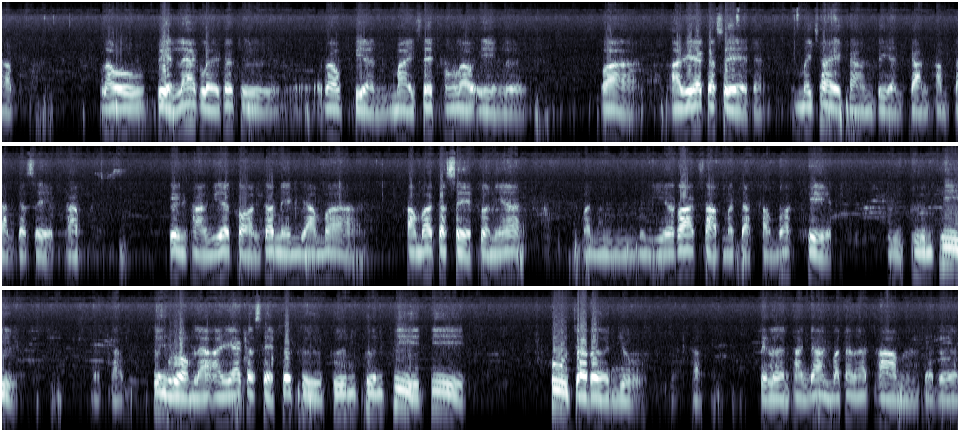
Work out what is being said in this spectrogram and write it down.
ครับ เราเปลี่ยนแรกเลยก็คือเราเปลี่ยน mindset ของเราเองเลย ว่าอารยเกษตรเนี่ยไม่ใช่การเรียนการทำการเกษตรครับ ซึ่งทางวิทยากรก็เน้นย้ำว่าคำว่าเกษตรตัวเนี้ย มันมีรากศัพท์มาจากคำว่าเขตหรือพื้นที่นะครับ ซึ่งรวมแล้วอารยเกษตรก็คือพื้นพื้นที่ที่ผู้เจริญอยู่นะครับ เจริญทางด้านวัฒนธรรม เจริญ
